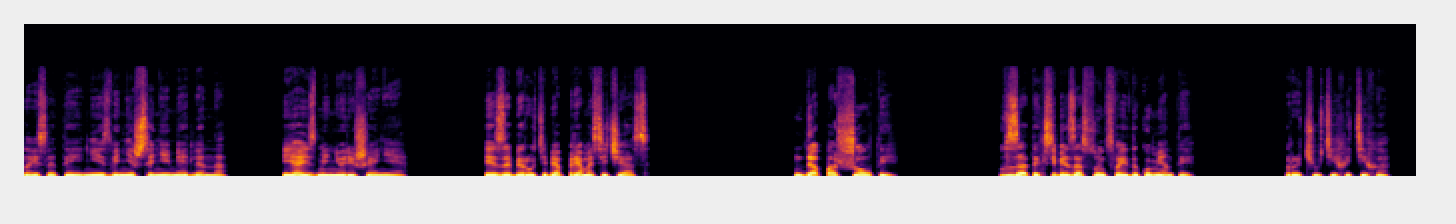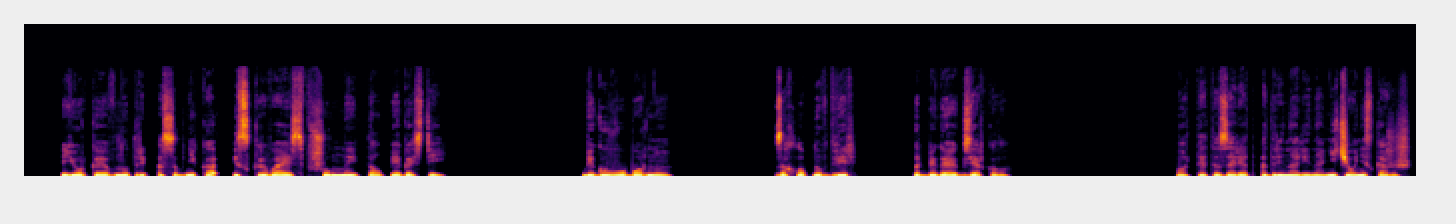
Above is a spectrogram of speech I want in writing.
Но если ты не извинишься немедленно, я изменю решение и заберу тебя прямо сейчас». «Да пошел ты!» Взад их себе засунь свои документы. Рычу тихо-тихо, юркая внутрь особняка и скрываясь в шумной толпе гостей. Бегу в уборную, захлопнув дверь, подбегаю к зеркалу. Вот это заряд адреналина, ничего не скажешь.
